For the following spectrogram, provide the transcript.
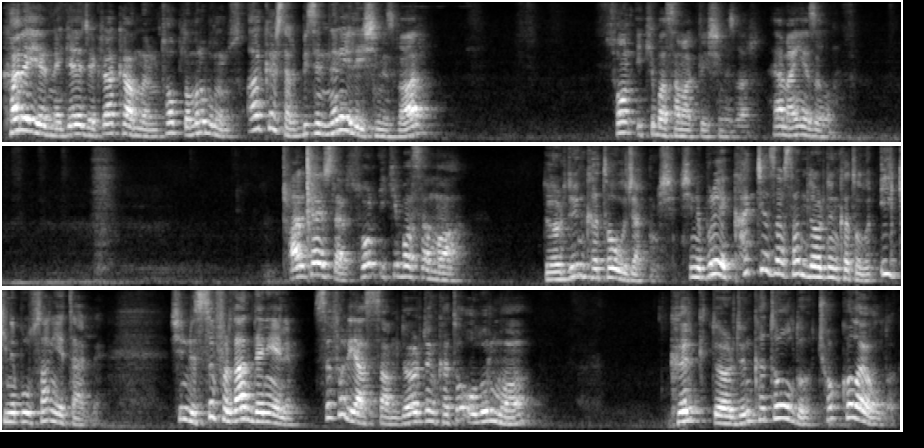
kare yerine gelecek rakamların toplamını bulunuz. Arkadaşlar bizim nereyle işimiz var? Son iki basamaklı işimiz var. Hemen yazalım. Arkadaşlar son iki basamağı dördün katı olacakmış. Şimdi buraya kaç yazarsam dördün katı olur. İlkini bulsan yeterli. Şimdi sıfırdan deneyelim. Sıfır yazsam dördün katı olur mu? 40 dördün katı oldu. Çok kolay oldu.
